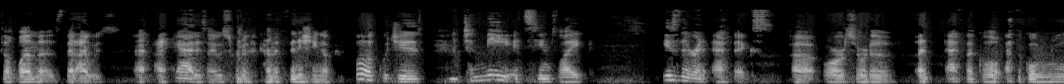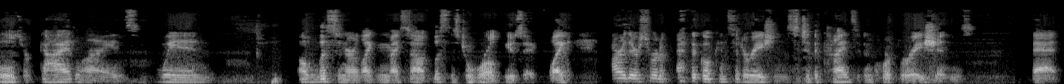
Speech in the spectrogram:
dilemmas that I was I had as I was sort of kind of finishing up your book, which is to me it seems like is there an ethics uh, or sort of an ethical ethical rules or guidelines when a listener like myself listens to world music? Like, are there sort of ethical considerations to the kinds of incorporations that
